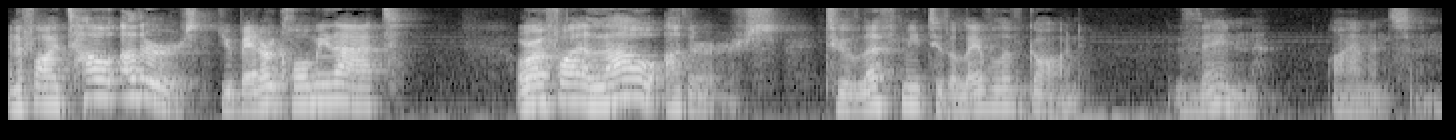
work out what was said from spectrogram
and if I tell others, you better call me that, or if I allow others to lift me to the level of God, then I am in sin.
